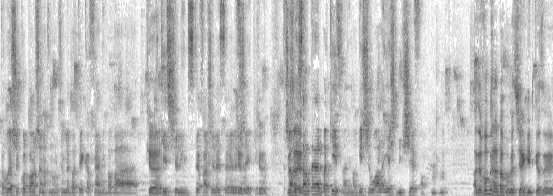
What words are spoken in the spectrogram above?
אתה רואה שכל פעם שאנחנו הולכים לבתי קפה, אני בא ב- כן. בכיס שלי עם סטפה של עשר אלף כן, שקל. כן. עכשיו וזה- אני שם את היד בכיס ואני מרגיש שוואלה, יש לי שפע. מהמם. אז יבוא בן אדם באמת שיגיד כזה,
